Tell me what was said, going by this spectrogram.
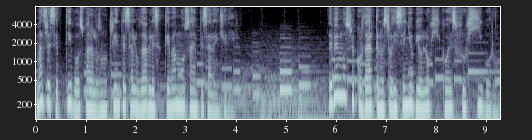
más receptivos para los nutrientes saludables que vamos a empezar a ingerir. Debemos recordar que nuestro diseño biológico es frugívoro.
